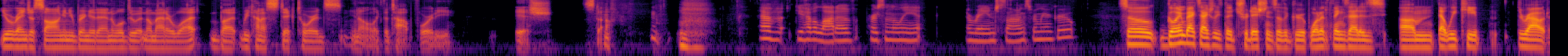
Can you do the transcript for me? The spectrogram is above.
you arrange a song and you bring it in, we'll do it no matter what. But we kind of stick towards you know like the top forty ish stuff. have do you have a lot of personally arranged songs from your group? So going back to actually the traditions of the group, one of the things that is um, that we keep throughout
